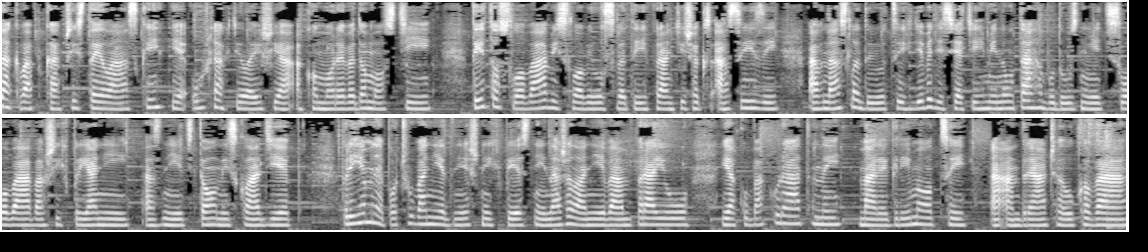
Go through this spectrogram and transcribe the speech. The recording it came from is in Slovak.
Jedna kvapka čistej lásky je ušľachtilejšia ako more vedomostí. Tieto slová vyslovil svätý František z Asízy a v nasledujúcich 90 minútach budú znieť slová vašich prianí a znieť tóny skladieb. Príjemné počúvanie dnešných piesní na želanie vám prajú Jakub Akurátny, Marek Rimóci a Andrea Čelková.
